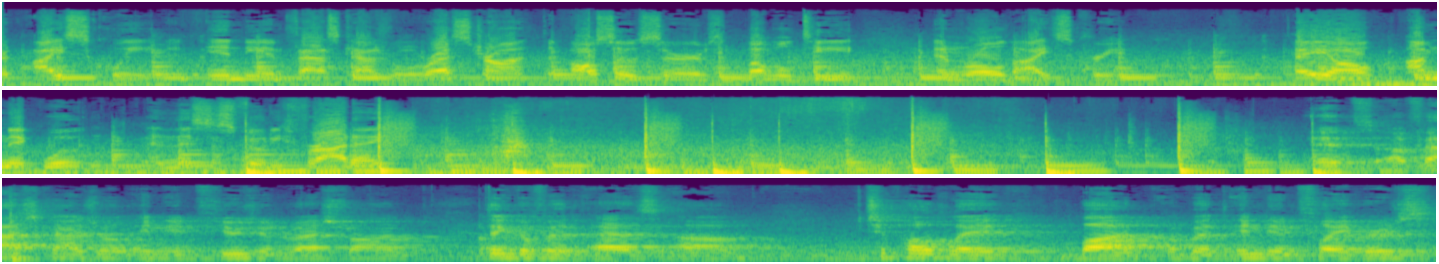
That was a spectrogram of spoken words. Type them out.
at Ice Queen, an Indian fast casual restaurant that also serves bubble tea and rolled ice cream. Hey y'all, I'm Nick Wooten, and this is Foodie Friday. It's a fast casual Indian fusion restaurant. Think of it as uh, Chipotle, but with Indian flavors.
